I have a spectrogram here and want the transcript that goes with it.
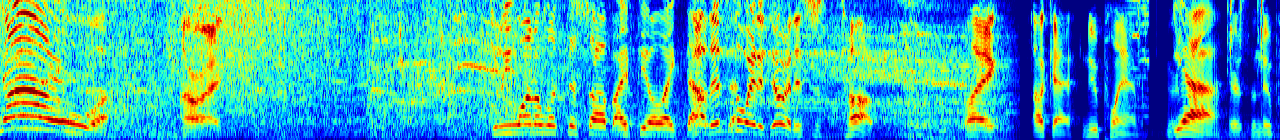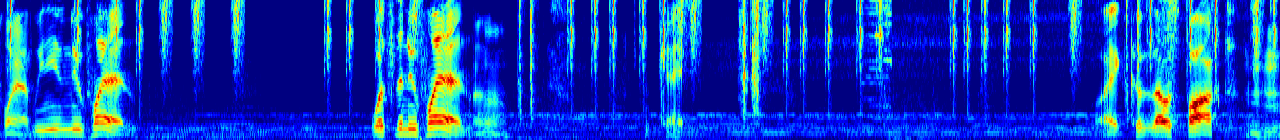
No! All right. Do we want to look this up? I feel like that. No, this is the way to do it. It's just tough. Like, okay, new plan. Here's- Yeah, Here's the new plan. we need a new plan. What's the new plan? I don't know. Okay. Like, cause that was fucked. Mm-hmm.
